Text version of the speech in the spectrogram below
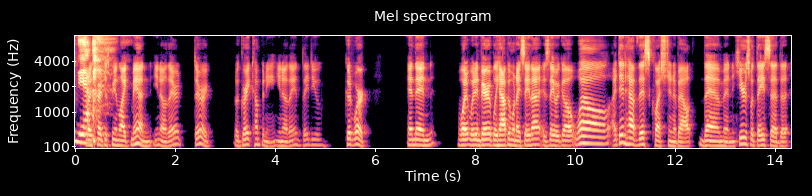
Yeah. But I started just being like, man, you know, they're, they're a, a great company. You know, they, they do good work. And then what would invariably happen when I say that is they would go, well, I did have this question about them. And here's what they said that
